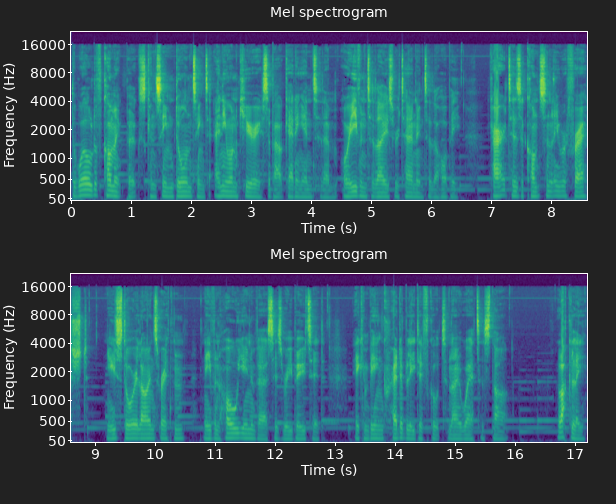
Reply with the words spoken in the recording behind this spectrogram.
The world of comic books can seem daunting to anyone curious about getting into them, or even to those returning to the hobby. Characters are constantly refreshed, new storylines written, and even whole universes rebooted. It can be incredibly difficult to know where to start. Luckily,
